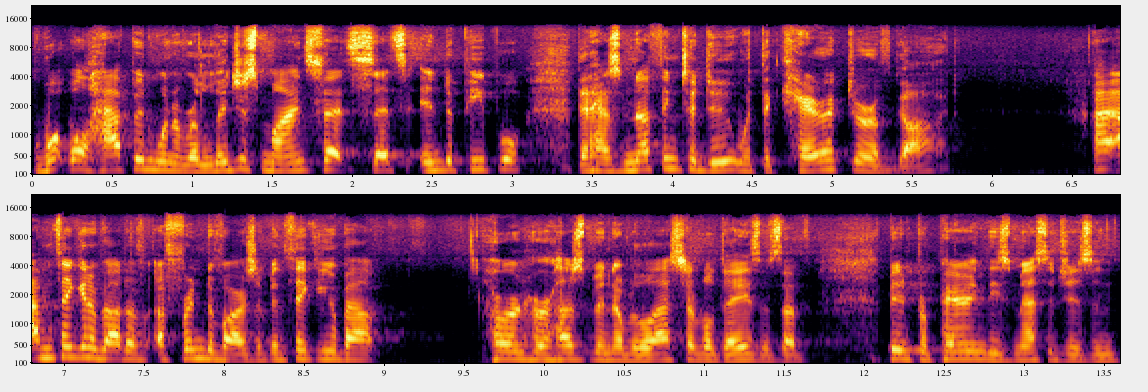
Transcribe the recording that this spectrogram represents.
what will happen when a religious mindset sets into people that has nothing to do with the character of God? I, am thinking about a, a friend of ours. I've been thinking about her and her husband over the last several days as I've been preparing these messages. And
